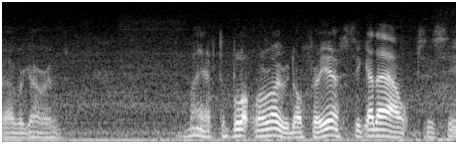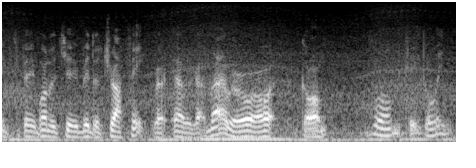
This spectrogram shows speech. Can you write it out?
there we go. May have to block the road off here to get out. There seems to be one or two bit of traffic, but there we go. No, we're all right. Go on, go on, keep going.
